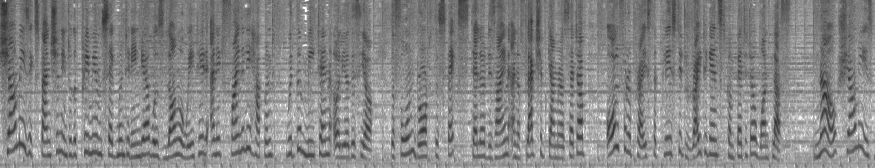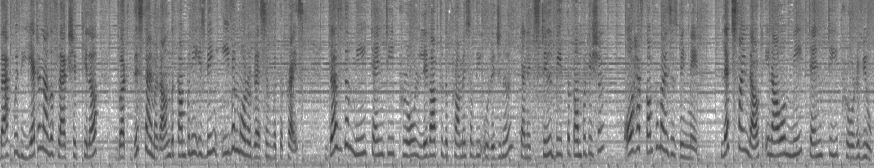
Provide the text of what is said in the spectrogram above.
Xiaomi's expansion into the premium segment in India was long awaited and it finally happened with the Mi 10 earlier this year. The phone brought the specs, stellar design and a flagship camera setup, all for a price that placed it right against competitor OnePlus. Now, Xiaomi is back with yet another flagship killer, but this time around the company is being even more aggressive with the price. Does the Mi 10T Pro live up to the promise of the original? Can it still beat the competition? Or have compromises been made? Let's find out in our Mi 10T Pro review.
